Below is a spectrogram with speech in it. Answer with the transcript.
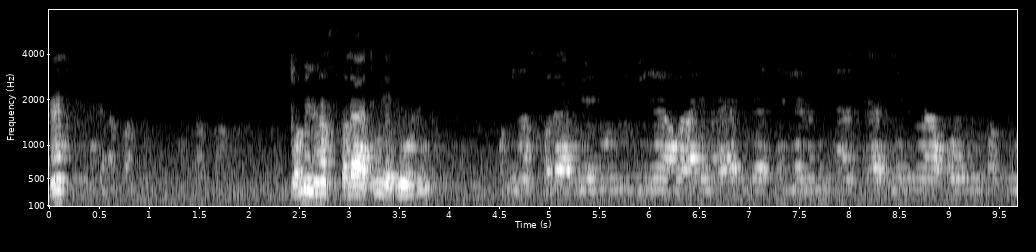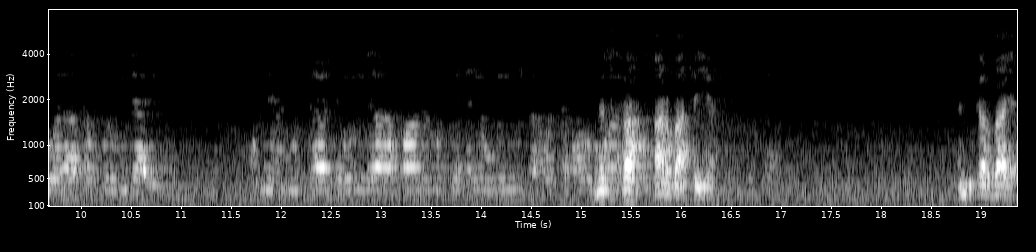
ها؟ ومنها الصلاة يجوز ومنها الصلاة يجوز البناء عليها إذا سلم منها سائيا مع قرب الفصل ولا تبطل بذلك ومنها المسافر إذا أقام مدة يومين فهو سفر نسخة أربعة أيام عندك أربعة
